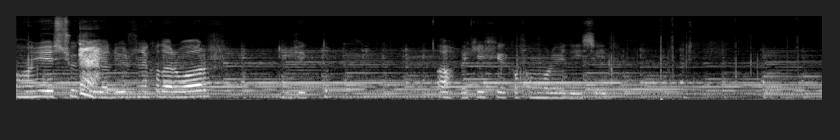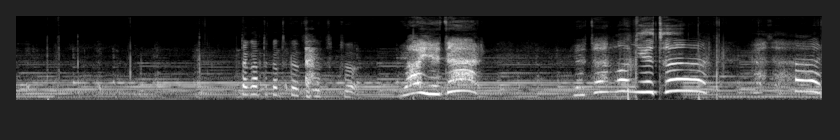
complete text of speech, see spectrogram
Aha yes çok iyi geliyoruz. Ne kadar var diyecektim. Ah be keşke kafam oraya değseydi. Taka taka taka taka. Ya yeter. Yeter lan yeter. Yeter.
